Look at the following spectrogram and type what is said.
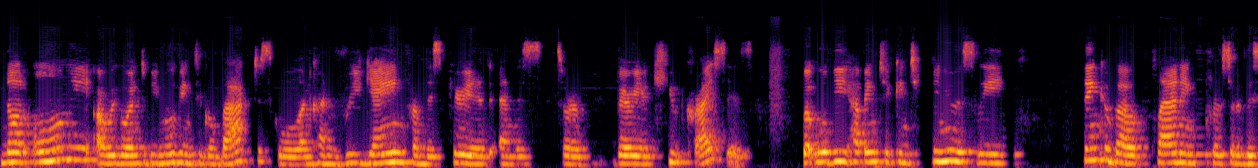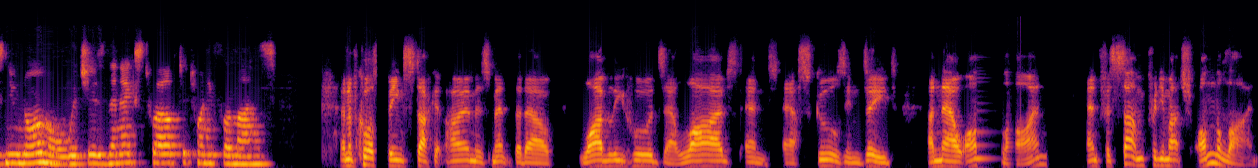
not only are we going to be moving to go back to school and kind of regain from this period and this sort of very acute crisis, but we'll be having to continuously think about planning for sort of this new normal, which is the next 12 to 24 months. And of course, being stuck at home has meant that our livelihoods, our lives, and our schools indeed are now online, and for some, pretty much on the line.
